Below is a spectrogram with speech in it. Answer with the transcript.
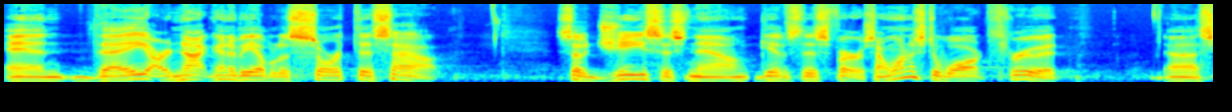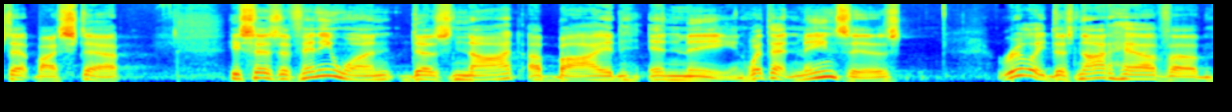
and they are not going to be able to sort this out. So Jesus now gives this verse. I want us to walk through it uh, step by step. He says, If anyone does not abide in me, and what that means is, really does not have a,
